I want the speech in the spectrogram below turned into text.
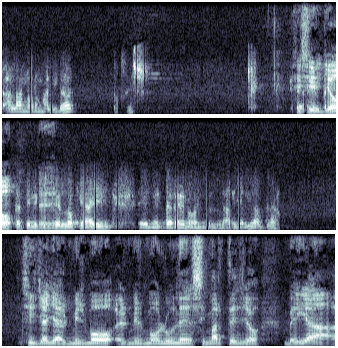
a, la normalidad. Entonces, sí, sí, yo... Tiene que eh, ser lo que hay en el terreno, en la realidad, claro. Sí, ya, ya, el mismo, el mismo lunes y martes yo veía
